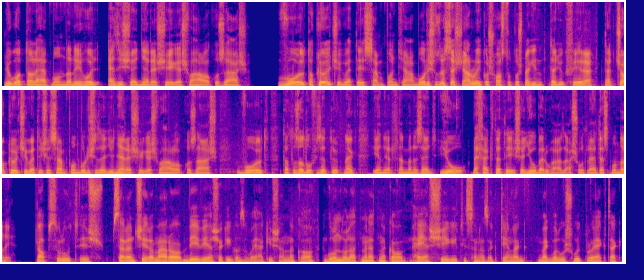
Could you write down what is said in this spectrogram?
nyugodtan lehet mondani, hogy ez is egy nyereséges vállalkozás volt a költségvetés szempontjából, és az összes járulékos hasznot most megint tegyük félre, tehát csak költségvetési szempontból is ez egy nyereséges vállalkozás volt, tehát az adófizetőknek ilyen értelemben ez egy jó befektetés, egy jó beruházás volt, lehet ezt mondani? Abszolút, és szerencsére már a BVS-ek igazolják is ennek a gondolatmenetnek a helyességét, hiszen ezek tényleg megvalósult projektek.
